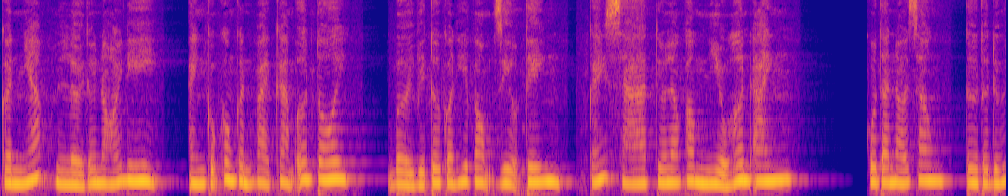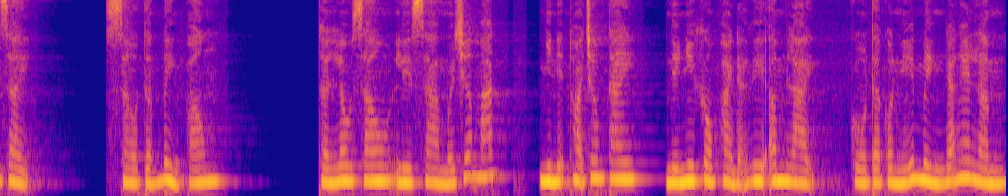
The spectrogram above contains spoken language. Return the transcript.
Cân nhắc lời tôi nói đi. Anh cũng không cần phải cảm ơn tôi, Bởi vì tôi còn hy vọng Diệu Tinh Cách xa Tiêu Lăng Phong nhiều hơn anh. Cô ta nói xong, Từ từ đứng dậy. Sau tấm bình phong thần lâu sau Lisa mới chớp mắt. Nhìn điện thoại trong tay, Nếu như không phải đã ghi âm lại, Cô ta còn nghĩ mình đã nghe lầm.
